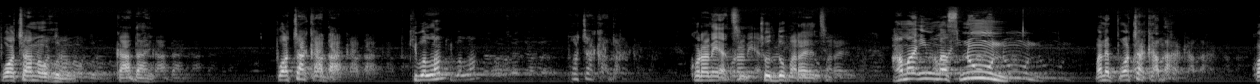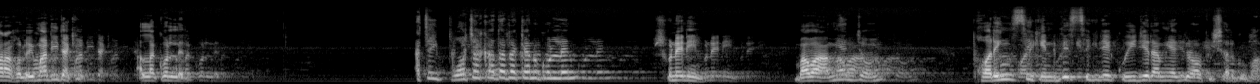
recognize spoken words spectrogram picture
পচানো হলো কাদায়। পচা কাদা। কাদা। কি বললাম? পচা কাদা। কোরআনে আছে চোদ্দ পাড়ায় আছে। হামাইন মাসনুন। মানে পচা কাদা। করা হলো এই মাটিটাকে আল্লাহ করলেন। আচ্ছা এই পচা কাদাটা কেন করলেন? শুনে নিন। বাবা আমি একজন ফরেন্সিক ইনভেস্টিগেটিভ কুইজের আমি একজন অফিসার গোবা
